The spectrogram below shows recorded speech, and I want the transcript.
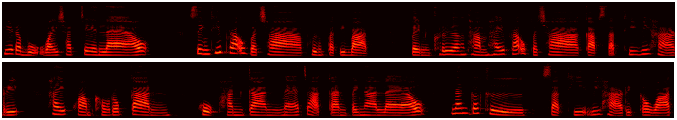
ที่ระบุไว้ชัดเจนแล้ว สิ่งที่พระอุปัชฌาย์พึงปฏิบัติ เป็นเครื่องทำให้พระอุปชากับสัตว์ที่วิหาริก ให้ความเคารพกัน ผูกพันกันแม้จากกันไปนานแล้ว นั่นก็คือ สัตธิวิหาริกวัตร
